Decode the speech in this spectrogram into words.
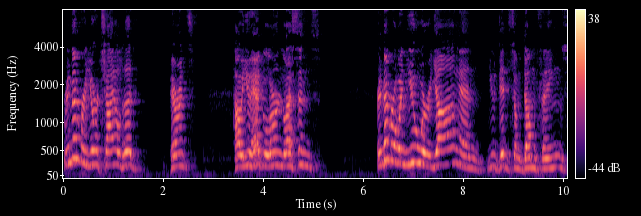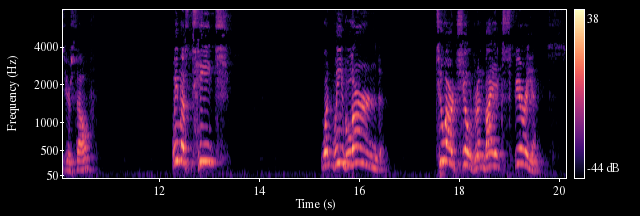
remember your childhood, parents, how you had to learn lessons, Remember when you were young and you did some dumb things yourself? We must teach what we've learned to our children by experience.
